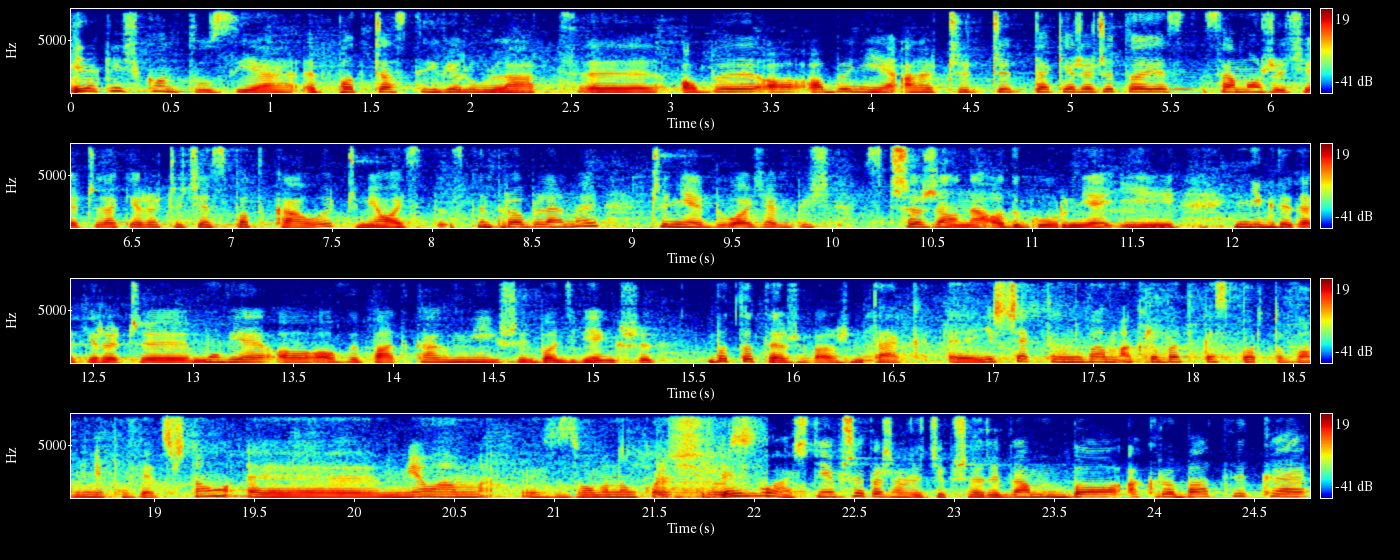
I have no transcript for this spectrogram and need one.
Jakieś kontuzje podczas tych wielu lat, y, oby, o, oby nie, ale czy, czy takie rzeczy to jest samo życie? Czy takie rzeczy Cię spotkały? Czy miałaś z, z tym problemy? Czy nie byłaś jakbyś strzeżona odgórnie i nigdy takie rzeczy, mówię o, o wypadkach mniejszych bądź większych, bo to też ważne. Tak, e, jeszcze jak trenowałam akrobatykę sportową, nie powietrzną, e, miałam złamaną kość E, śród... Właśnie, przepraszam, że Ci przerywam, bo akrobatykę,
